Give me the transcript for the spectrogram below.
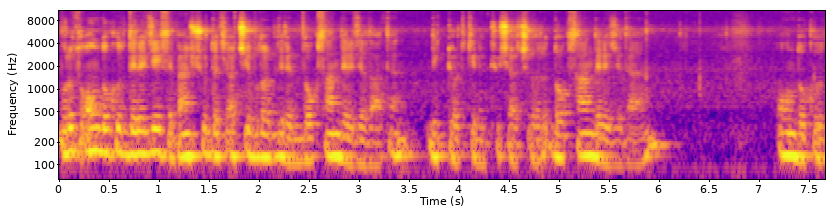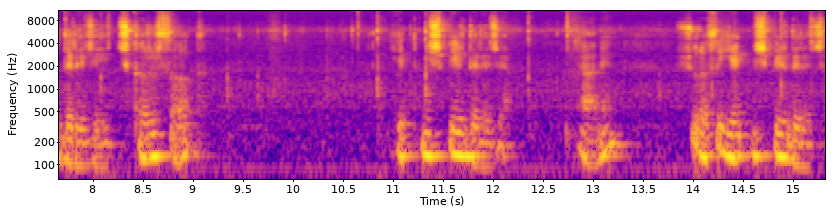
burası 19 derece ise ben şuradaki açıyı bulabilirim. 90 derece zaten dikdörtgenin köşe açıları. 90 dereceden 19 dereceyi çıkarırsak 71 derece. Yani şurası 71 derece.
